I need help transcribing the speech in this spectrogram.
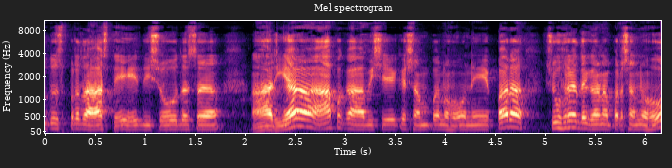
दुष्प्रदास्ते दिशो दश आर्य, आपका अभिषेक संपन्न होने पर सुहृद गण प्रसन्न हो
